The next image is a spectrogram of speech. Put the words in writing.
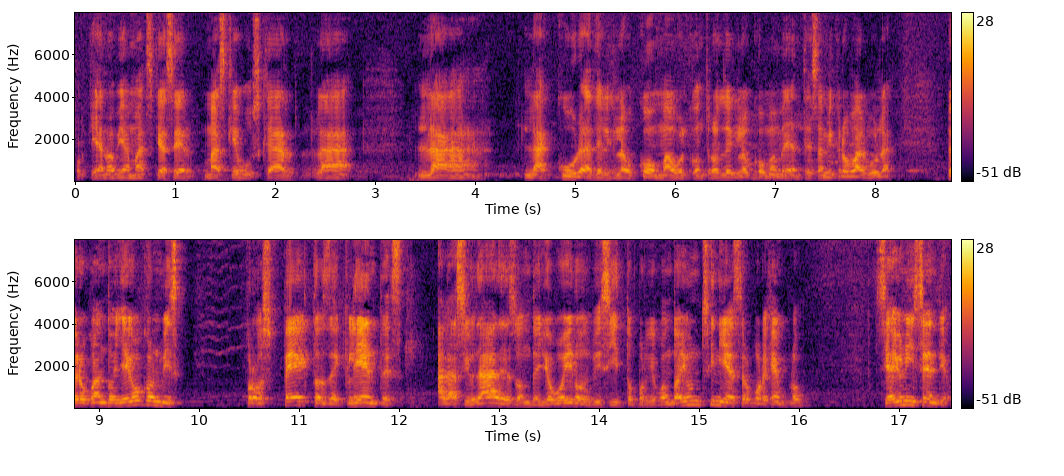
porque ya no había más que hacer, más que buscar la, la, cura del glaucoma o el control del glaucoma mediante esa microválvula. Pero cuando llego con mis prospectos de clientes a las ciudades donde yo voy y los visito, porque cuando hay un siniestro, por ejemplo, si hay un incendio,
